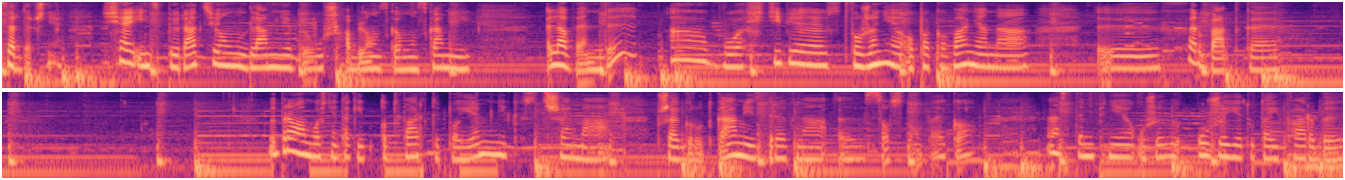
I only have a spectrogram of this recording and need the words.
serdecznie. Dzisiaj inspiracją dla mnie był szablon z gałązkami lawendy, a właściwie stworzenie opakowania na y, herbatkę. Wybrałam właśnie taki otwarty pojemnik z trzema przegródkami z drewna y, sosnowego. Następnie uży, użyję tutaj farby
